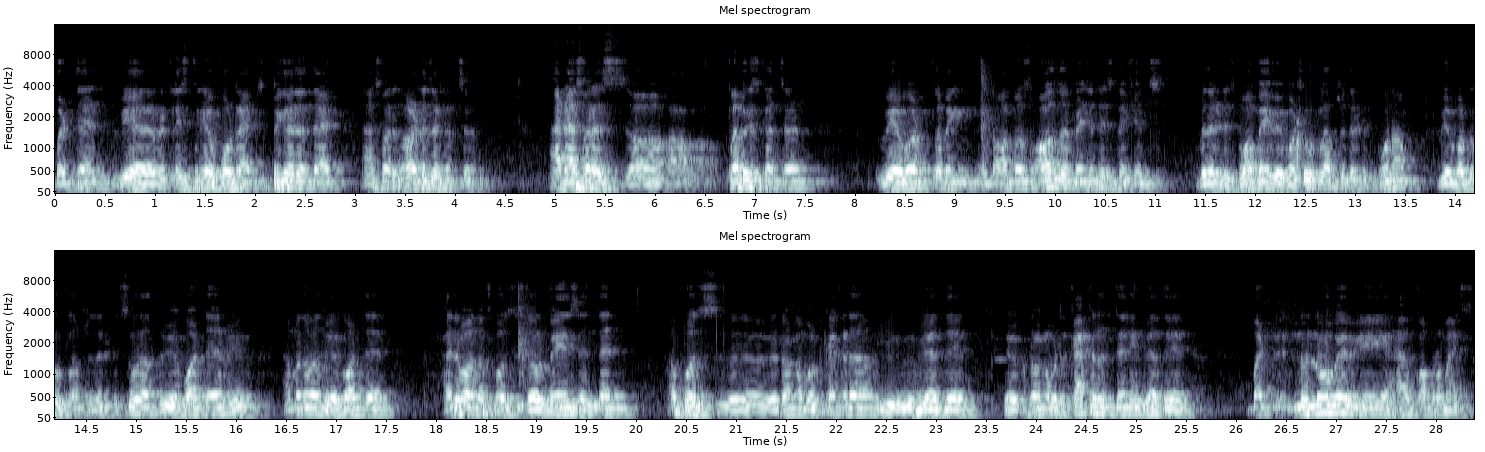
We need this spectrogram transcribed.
But then we are at least three or four times bigger than that as far as holidays are concerned. And as far as uh, uh, is concerned, we have got clubbing in almost all the major destinations. Whether it is Bombay, we have got two clubs. Whether it is Pune, we have got two clubs. Whether it is Surat, we have got there. We have Ahmedabad, we have got there. Hyderabad, of course, is our base, and then of course, uh, we are talking about Calcutta, you- we are there. We are talking about the capital, Delhi, we are there. But no, no way we have compromised.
